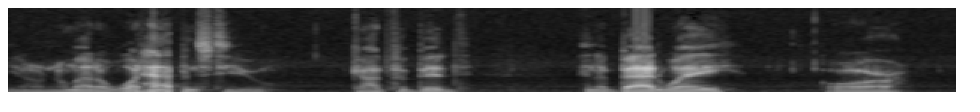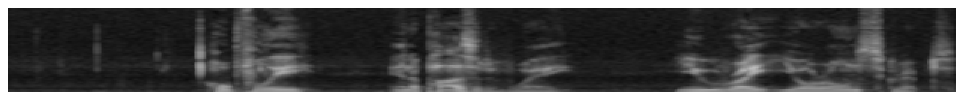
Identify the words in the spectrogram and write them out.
You know, no matter what happens to you, God forbid, in a bad way or hopefully in a positive way, you write your own script.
